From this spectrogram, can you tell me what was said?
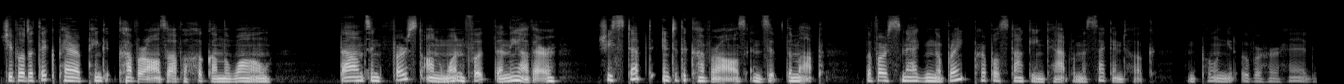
she pulled a thick pair of pink coveralls off a hook on the wall. Balancing first on one foot, then the other, she stepped into the coveralls and zipped them up before snagging a bright purple stocking cap from a second hook and pulling it over her head.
